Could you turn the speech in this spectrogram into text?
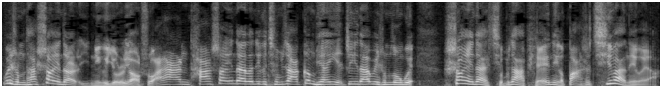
为什么它上一代那个有人要说，哎呀，它上一代的这个起步价更便宜，这一代为什么这么贵？上一代起步价便宜那个八十七万那个呀，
